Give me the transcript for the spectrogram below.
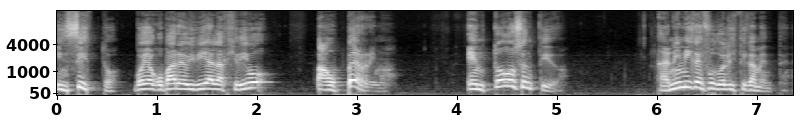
insisto, voy a ocupar hoy día el adjetivo paupérrimo, en todo sentido anímica y futbolísticamente.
